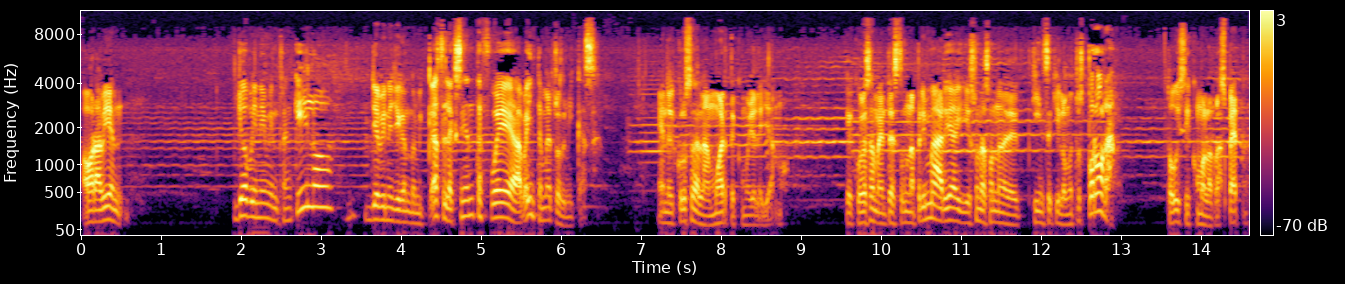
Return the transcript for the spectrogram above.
Ahora bien, yo vine bien tranquilo, ya vine llegando a mi casa, el accidente fue a 20 metros de mi casa en el cruce de la muerte, como yo le llamo. Que curiosamente es una primaria y es una zona de 15 kilómetros por hora. Tú y sí, como lo respetan.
